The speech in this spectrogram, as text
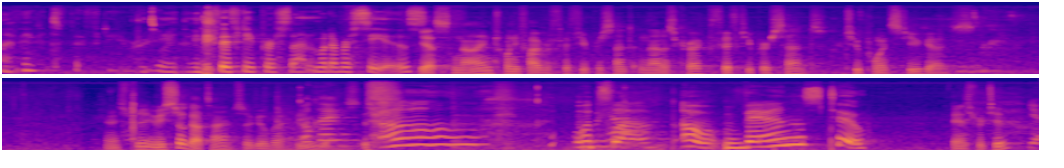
I think it's 50, That's what I think. 50%, whatever C is. Yes, 9, 25, or 50%, and that is correct, 50%. Two points to you guys. And it's really- we still got time, so go back to Okay. you guys. Um, what's left? Oh, Vans two. Vans for two? Yeah.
